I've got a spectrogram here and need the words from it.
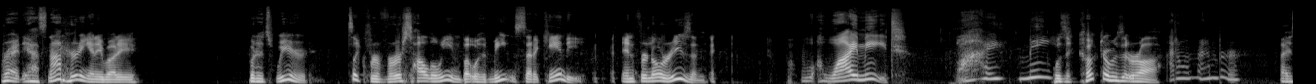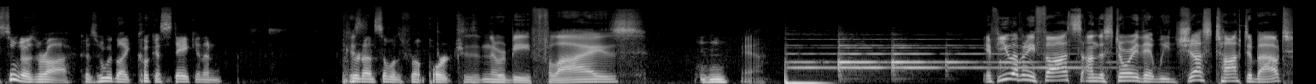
Right. Yeah. It's not hurting anybody, but it's weird. It's like reverse Halloween, but with meat instead of candy and for no reason. Why meat? Why meat? Was it cooked or was it raw? I don't remember. I assume it was raw because who would like cook a steak and then put it on someone's front porch? Because then there would be flies. Mhm. Yeah. If you have any thoughts on the story that we just talked about,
